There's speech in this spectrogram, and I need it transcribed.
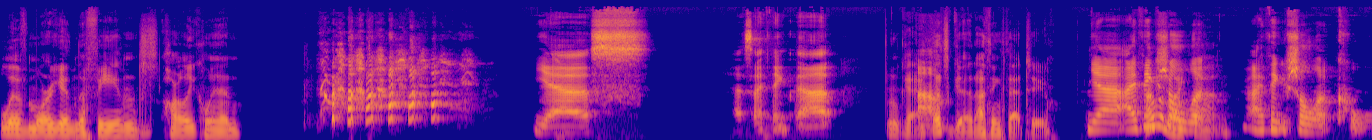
Liv Morgan the Fiend's Harley Quinn? yes, yes, I think that. Okay, Um, that's good. I think that too. Yeah, I I think would she'll like look. that. I think she'll look cool.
